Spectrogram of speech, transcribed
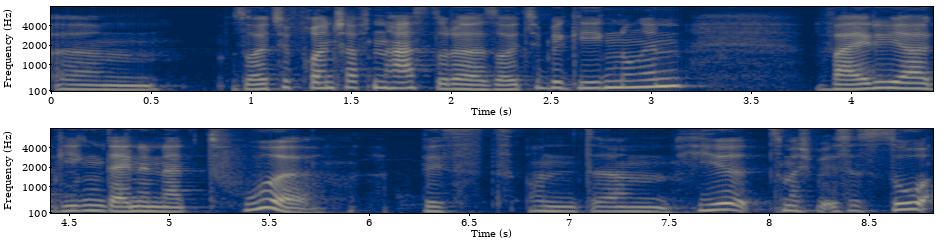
ähm, solche Freundschaften hast oder solche Begegnungen, weil du ja gegen deine Natur bist. Und ähm, hier zum Beispiel ist es so,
